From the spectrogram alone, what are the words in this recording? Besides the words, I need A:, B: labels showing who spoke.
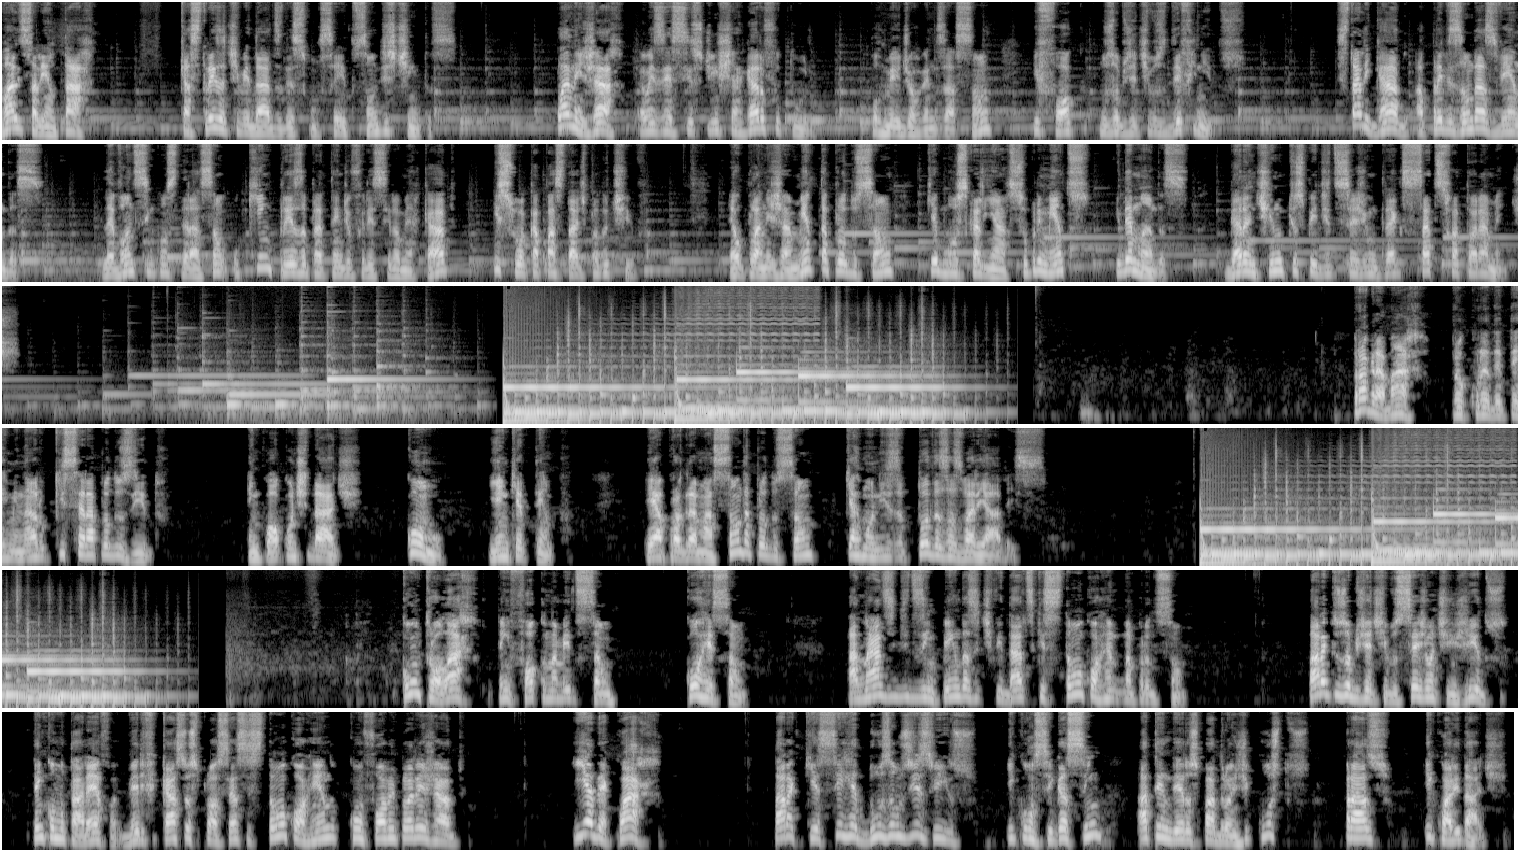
A: Vale salientar que as três atividades desse conceito são distintas. Planejar é o exercício de enxergar o futuro por meio de organização e foco nos objetivos definidos. Está ligado à previsão das vendas, levando-se em consideração o que a empresa pretende oferecer ao mercado e sua capacidade produtiva. É o planejamento da produção que busca alinhar suprimentos e demandas, garantindo que os pedidos sejam entregues satisfatoriamente. Programar procura determinar o que será produzido, em qual quantidade, como e em que tempo. É a programação da produção que harmoniza todas as variáveis. Controlar tem foco na medição, correção, análise de desempenho das atividades que estão ocorrendo na produção. Para que os objetivos sejam atingidos, tem como tarefa verificar se os processos estão ocorrendo conforme planejado e adequar para que se reduzam os desvios e consiga, assim, atender os padrões de custos, prazo e qualidade.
